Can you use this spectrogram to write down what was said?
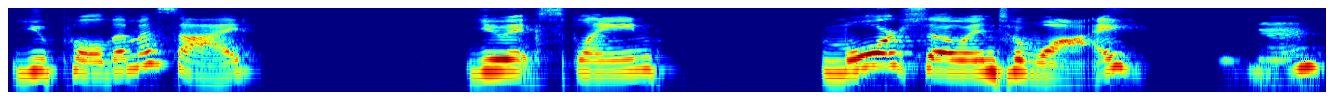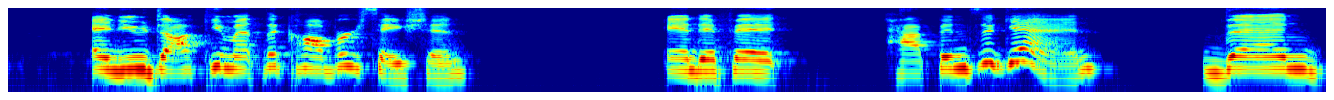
you pull them aside. You explain more so into why. Mm-hmm. And you document the conversation. And if it happens again, then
